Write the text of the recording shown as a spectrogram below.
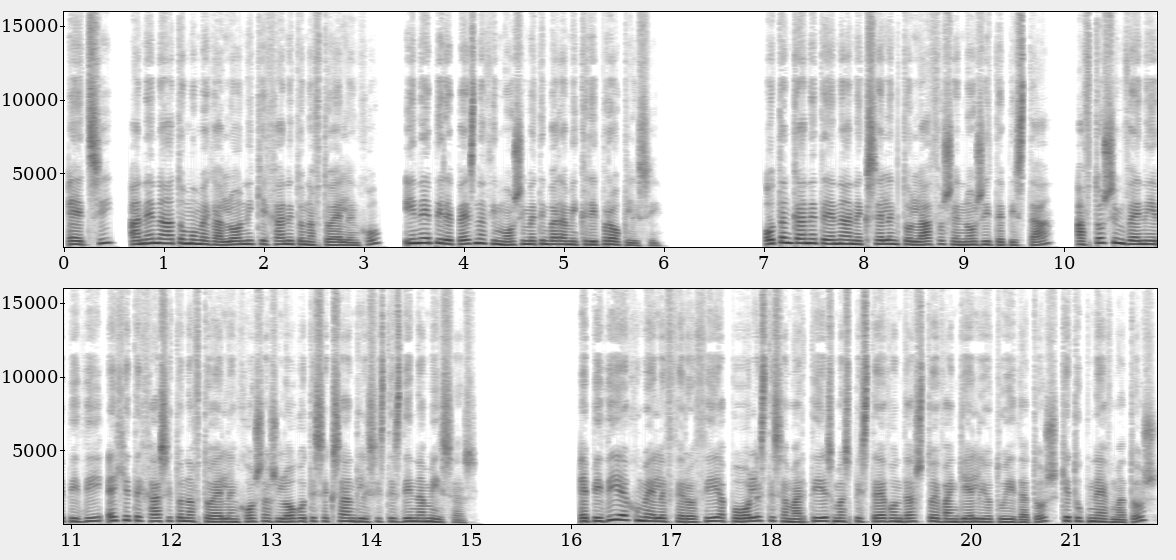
Έτσι, αν ένα άτομο μεγαλώνει και χάνει τον αυτοέλεγχο, είναι επιρρεπές να θυμώσει με την παραμικρή πρόκληση. Όταν κάνετε ένα ανεξέλεγκτο λάθος ενώ ζείτε πιστά, αυτό συμβαίνει επειδή έχετε χάσει τον αυτοέλεγχό σας λόγω της εξάντλησης της δύναμή σας. Επειδή έχουμε ελευθερωθεί από όλες τις αμαρτίες μας πιστεύοντας στο Ευαγγέλιο του Ήδατος και του Πνεύματος,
